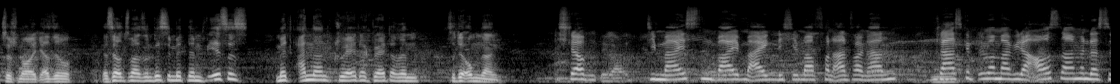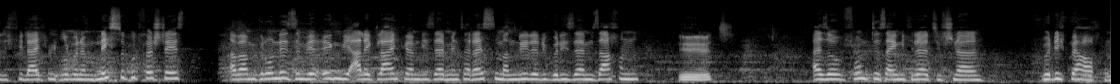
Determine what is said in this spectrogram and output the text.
zwischen euch? Also, dass ihr uns mal so ein bisschen mitnimmt, wie ist es mit anderen Creator, Creatorinnen so der Umgang? Ich glaube, die meisten viben eigentlich immer von Anfang an. Klar, es gibt immer mal wieder Ausnahmen, dass du dich vielleicht mit jemandem nicht so gut verstehst. Aber im Grunde sind wir irgendwie alle gleich. Wir haben dieselben Interessen, man redet über dieselben Sachen. Also funkt es eigentlich relativ schnell. würde ich behaupten.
